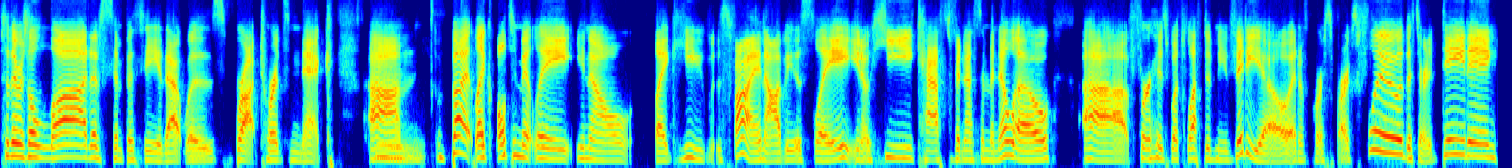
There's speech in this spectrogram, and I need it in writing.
So there was a lot of sympathy that was brought towards Nick. Mm. Um but like ultimately, you know, like he was fine obviously. You know, he cast Vanessa Minnillo uh, for his What's Left of Me video. And of course, Sparks flew. They started dating.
